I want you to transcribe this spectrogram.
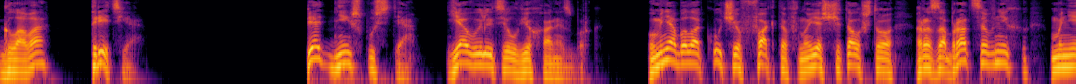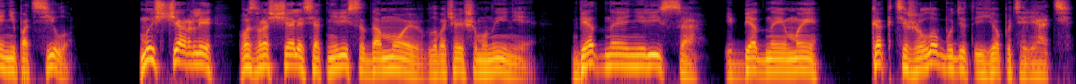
Глава третья. Пять дней спустя я вылетел в Йоханнесбург. У меня была куча фактов, но я считал, что разобраться в них мне не под силу. Мы с Чарли возвращались от Нериса домой в глубочайшем унынии. Бедная Нериса и бедные мы. Как тяжело будет ее потерять.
